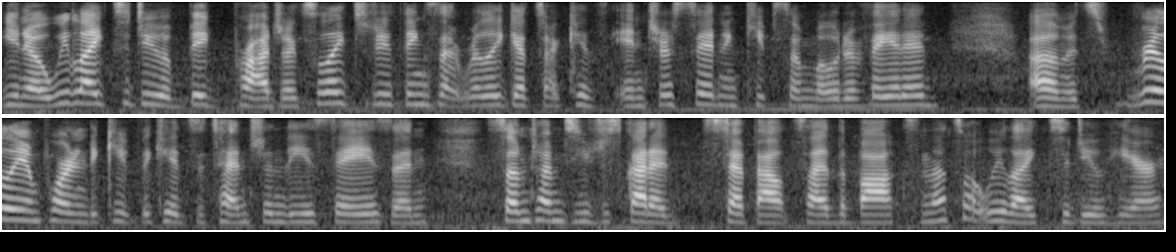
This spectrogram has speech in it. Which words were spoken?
you know we like to do a big project. We like to do things that really gets our kids interested and keeps them motivated. Um, it's really important to keep the kids' attention these days, and sometimes you just got to step outside the box, and that's what we like to do here.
